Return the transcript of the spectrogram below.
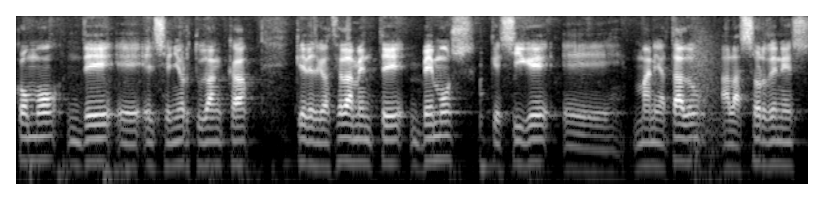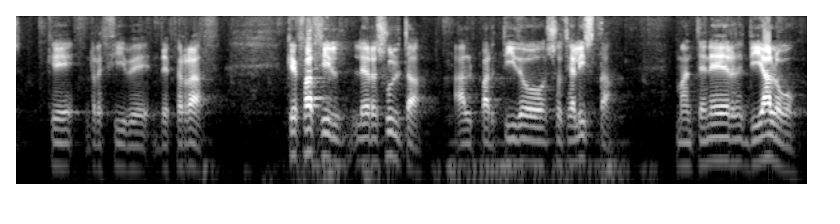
como de eh, el señor Tudanca, que desgraciadamente vemos que sigue maniatado a las órdenes que recibe de Ferraz. Qué fácil le resulta al Partido Socialista mantener diálogo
